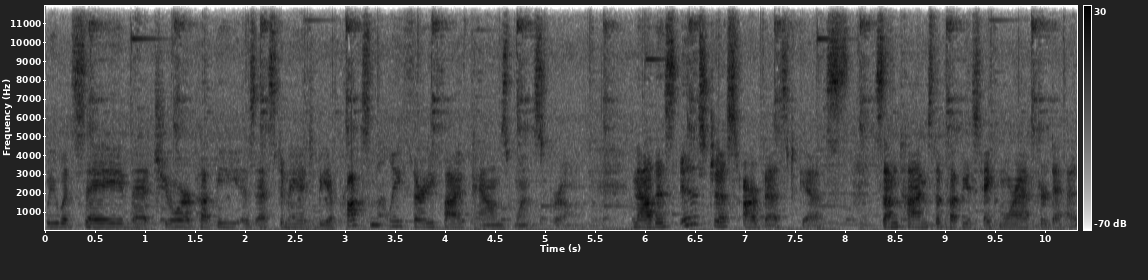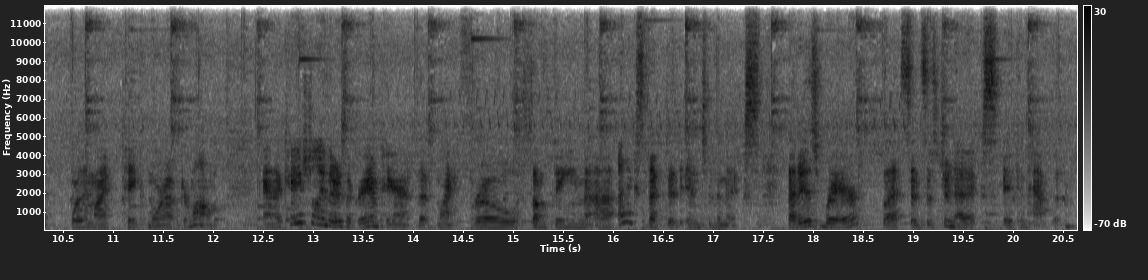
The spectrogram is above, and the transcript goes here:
we would say that your puppy is estimated to be approximately 35 pounds once grown. Now this is just our best guess. Sometimes the puppies take more after dad, or they might take more after mom. And occasionally there's a grandparent that might throw something uh, unexpected into the mix. That is rare, but since it's genetics, it can happen.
